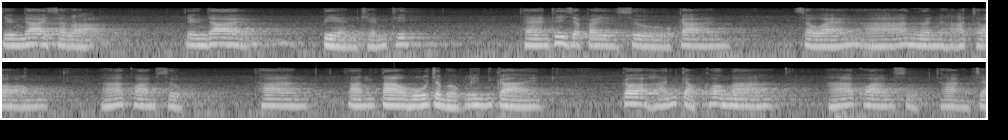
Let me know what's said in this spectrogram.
จึงได้สละจึงได้เปลี่ยนเข็มทิศ แทนที่จะไปสู่การแสวงหาเงินหาทอง หาความสุข ทางทางตาหูจมูกลิ้นกาย ก็หันกลับเข้ามาหาความสุขทางใจ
